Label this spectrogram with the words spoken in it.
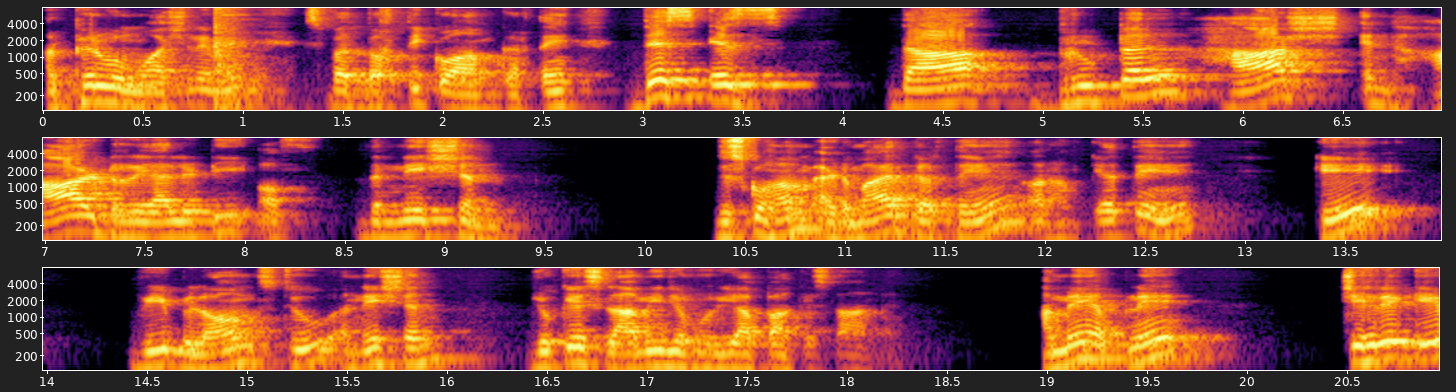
اور پھر وہ معاشرے میں اس بدبختی کو عام کرتے ہیں۔ This is the brutal harsh and hard reality of the nation جس کو ہم ایڈمائر کرتے ہیں اور ہم کہتے ہیں کہ we belongs to a nation جو کہ اسلامی جمہوریہ پاکستان ہے۔ ہمیں اپنے چہرے کے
